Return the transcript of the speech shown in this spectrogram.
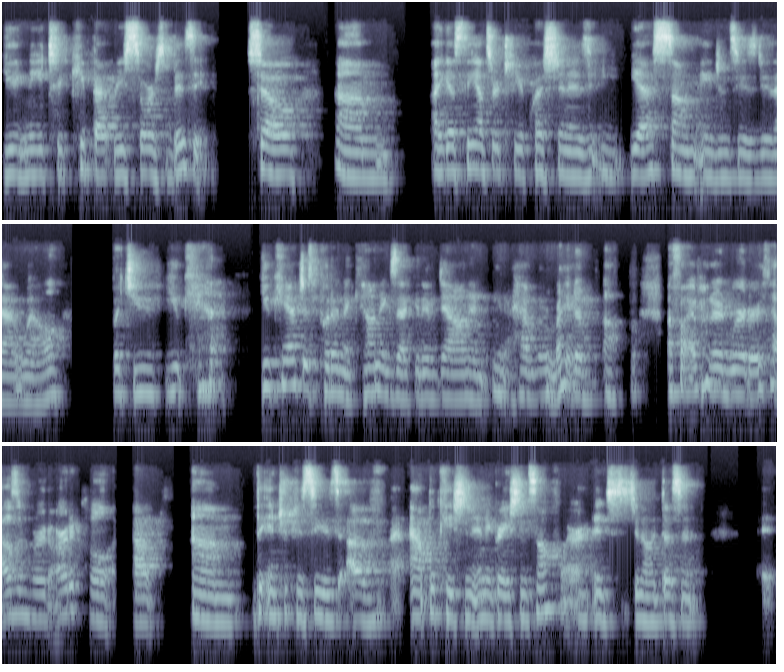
you need to keep that resource busy. So um, I guess the answer to your question is yes, some agencies do that well, but you you can't you can't just put an account executive down and you know have them write a, a, a 500 word or a thousand word article about um, the intricacies of application integration software. It's you know it doesn't it,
